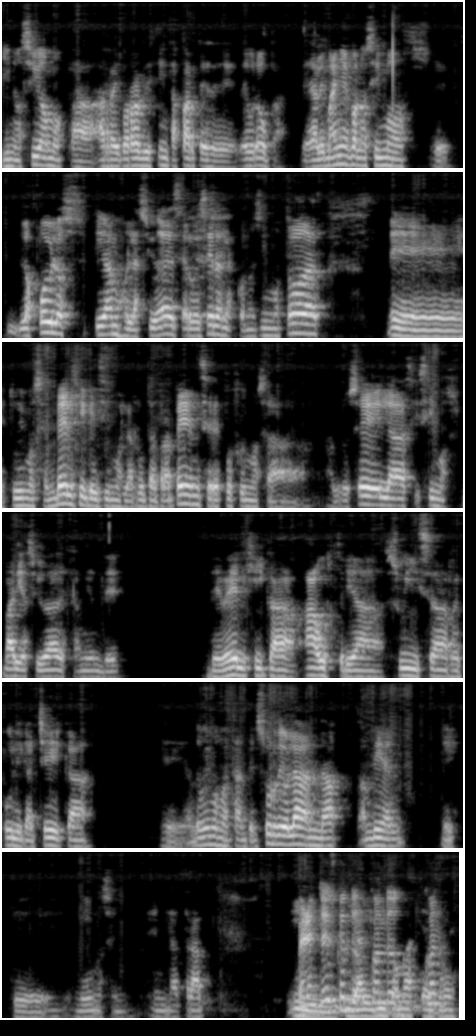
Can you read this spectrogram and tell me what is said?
y nos íbamos a, recorrer distintas partes de, Europa. De Alemania conocimos eh, los pueblos, digamos, las ciudades cerveceras las conocimos todas. Eh, estuvimos en Bélgica, hicimos la ruta trapense, después fuimos a, Bruselas, hicimos varias ciudades también de, de Bélgica, Austria, Suiza, República Checa, eh, anduvimos bastante. El sur de Holanda también, este, anduvimos en, la trap. Pero entonces cuando,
